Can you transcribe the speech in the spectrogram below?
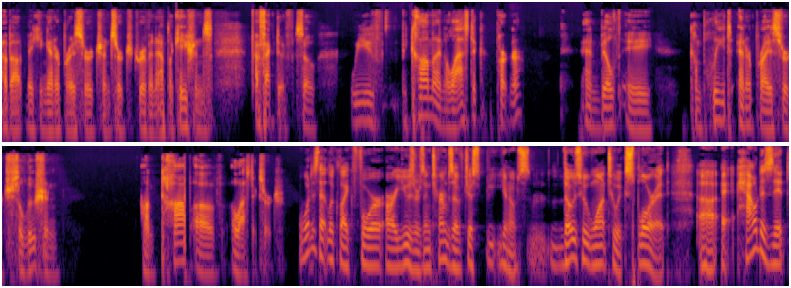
about making enterprise search and search driven applications effective. So we've become an Elastic partner and built a complete enterprise search solution on top of Elasticsearch. What does that look like for our users in terms of just you know those who want to explore it? Uh, how does it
